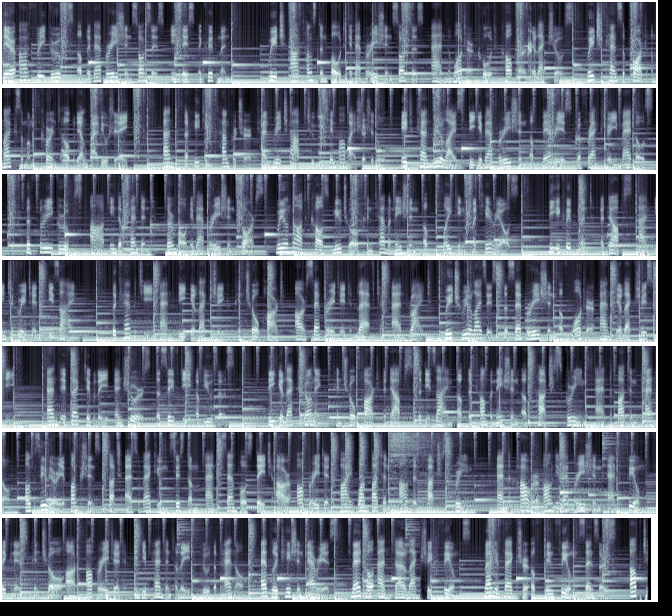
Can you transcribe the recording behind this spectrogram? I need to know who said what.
Speaker 1: There are three groups of evaporation sources in this equipment, which are tungsten boat evaporation sources and water-cooled copper electrodes, which can support a maximum current of 260A, and the heating temperature can reach up to 1800 It can realize the evaporation of various refractory metals. The three groups are independent thermal evaporation source, will not cause mutual contamination of plating materials, the equipment adopts an integrated design. The cavity and the electric control part are separated left and right, which realizes the separation of water and electricity and effectively ensures the safety of users. The electronic control part adopts the design of the combination of touch screen and button panel. Auxiliary functions such as vacuum system and sample stage are operated by one button on the touch screen, and power on evaporation and film thickness control are operated independently through the panel. Application areas, metal and dielectric films, manufacture of thin film sensors,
